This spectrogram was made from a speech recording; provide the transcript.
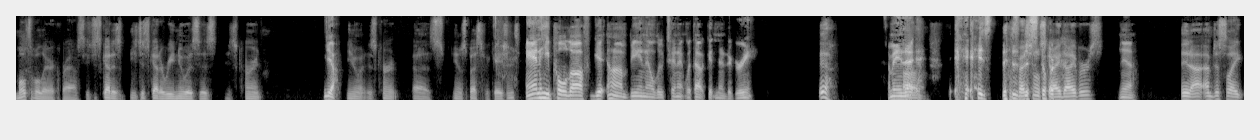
multiple aircrafts. He's just got his. He's just got to renew his his, his current. Yeah. You know his current. Uh, you know specifications. And he pulled off get um, being a lieutenant without getting a degree. Yeah. I mean, that Um, is this is the professional skydivers. Yeah, And I, I'm just like,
